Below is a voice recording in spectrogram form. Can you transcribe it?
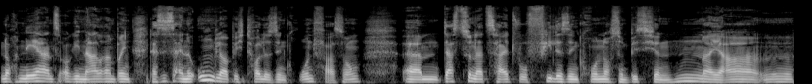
noch näher ans Original ranbringen. Das ist eine unglaublich tolle Synchronfassung. Ähm, das zu einer Zeit, wo viele Synchron noch so ein bisschen, hm, naja, äh,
